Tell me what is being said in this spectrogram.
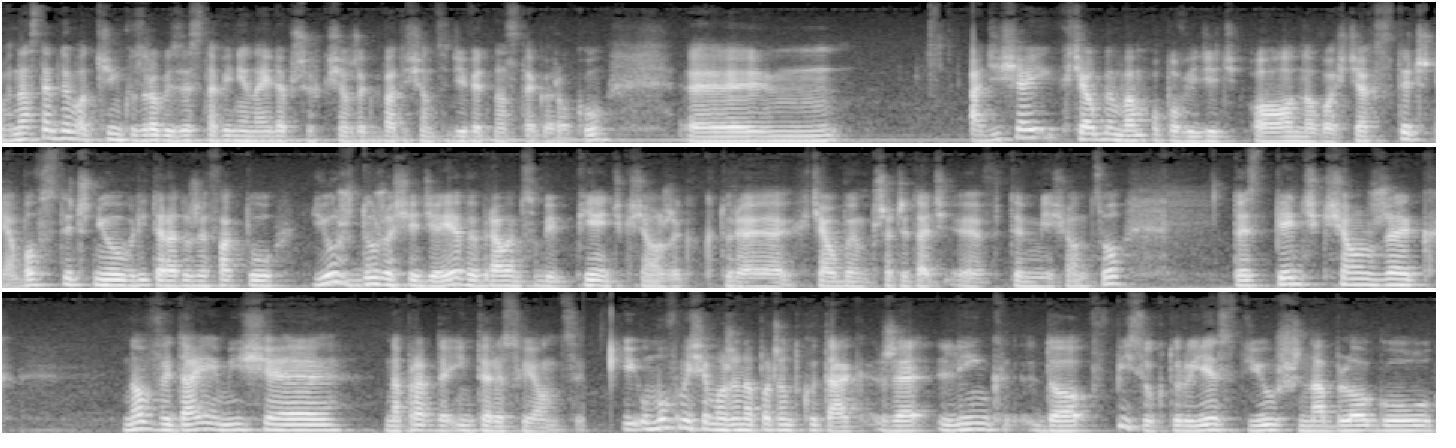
W następnym odcinku zrobię zestawienie najlepszych książek 2019 roku. A dzisiaj chciałbym Wam opowiedzieć o nowościach stycznia, bo w styczniu w literaturze faktu już dużo się dzieje. Wybrałem sobie pięć książek, które chciałbym przeczytać e, w tym miesiącu. To jest pięć książek, no wydaje mi się naprawdę interesujący. I umówmy się może na początku tak, że link do wpisu, który jest już na blogu,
